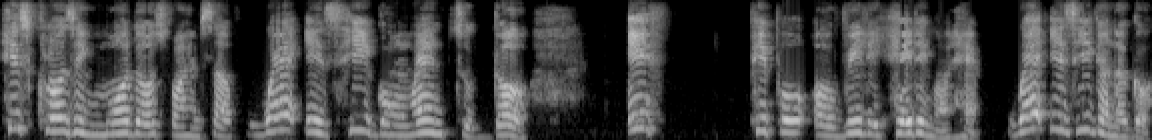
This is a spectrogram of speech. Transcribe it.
He's closing more doors for himself. Where is he going to go if people are really hating on him? Where is he going to go?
